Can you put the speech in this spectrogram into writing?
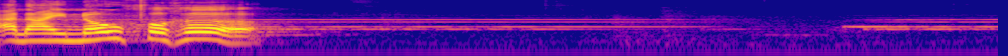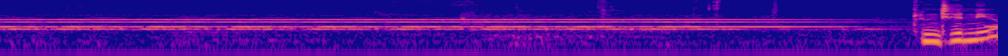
And I know for her Continue?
